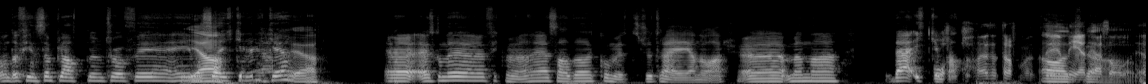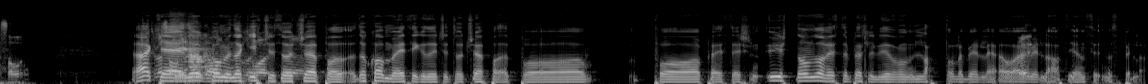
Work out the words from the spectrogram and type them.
om det fins en platinum trophy i Ja. mosaikk eller ikke? Ja. Eh, jeg vet ikke om dere fikk med meg det. Jeg sa det kom ut 23. januar. Eh, men eh, det er ikke en Åh, jeg traff meg. Det Å, mener jeg sa det. Jeg sa det. OK, Det da kommer det var ikke til å kjøpe Da kommer jeg sikkert ikke til å kjøpe det på På PlayStation. Utenom da hvis det plutselig blir sånn latterlig billig, og jeg vil at gjensyn å spille.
